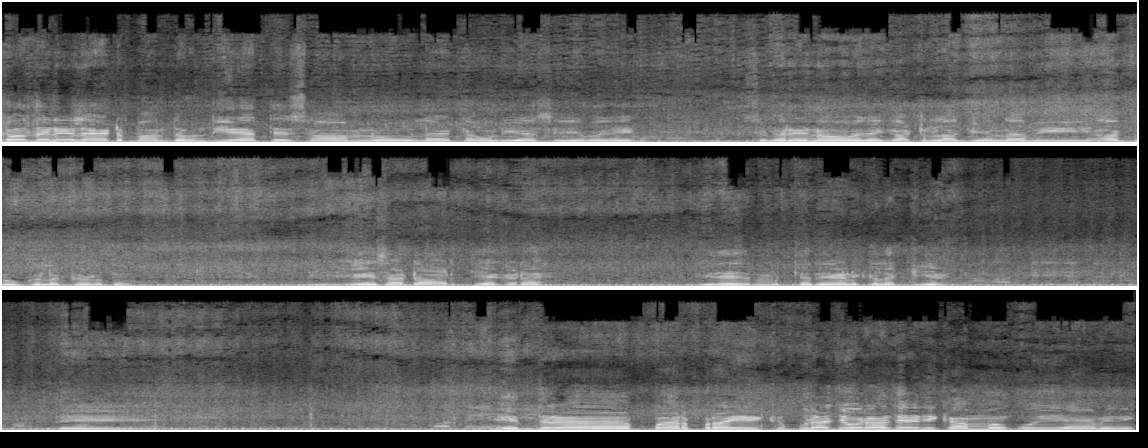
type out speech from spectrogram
ਕਿਉਂ ਦਿਨੇ ਲਾਈਟ ਬੰਦ ਹੁੰਦੀ ਹੈ ਤੇ ਸ਼ਾਮ ਨੂੰ ਲਾਈਟ ਆਉਂਦੀ ਹੈ 6 ਵਜੇ। ਸਵੇਰੇ 9 ਵਜੇ ਕੱਟ ਲੱਗ ਜਾਂਦਾ ਵੀ ਅੱਗ ਉੱਗ ਲੱਗਣ ਤੋਂ। ਇਹ ਸਾਡਾ ਆਰਤੀਆ ਖੜਾ। ਹੈ, ਜਿਹਦੇ ਮੱਥੇ ਰੇਣਕ ਲੱਗੀ ਆ। ਤੇ ਇੱਧਰ ਭਰ ਭਰਾਈ ਇੱਕ ਪੂਰਾ ਜੋਰਾਂ ਤੇ ਜੀ ਕੰਮ ਕੋਈ ਐਵੇਂ ਨਹੀਂ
